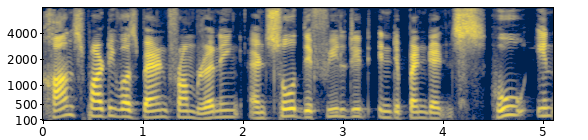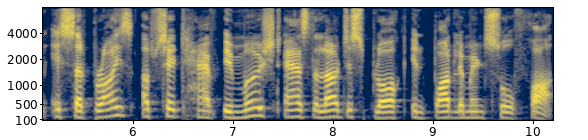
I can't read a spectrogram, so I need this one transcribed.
Khan's party was banned from running, and so they fielded independents, who, in a surprise upset, have emerged as the largest bloc in parliament so far.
